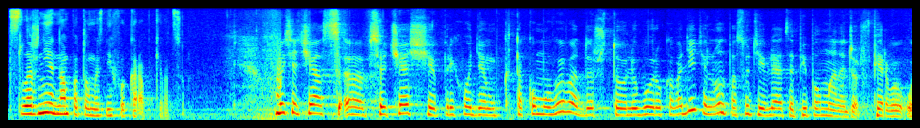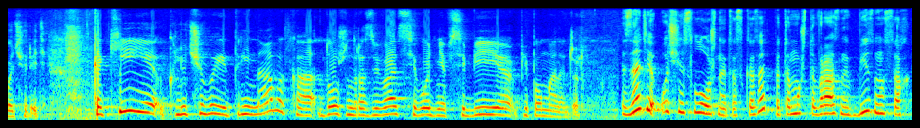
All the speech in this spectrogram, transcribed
сложнее нам потом из них выкарабкиваться. Мы сейчас э, все чаще приходим к такому выводу, что любой руководитель, он по сути является people manager в первую очередь. Какие ключевые три навыка должен развивать сегодня в себе people manager? Знаете, очень сложно это сказать, потому что в разных бизнесах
